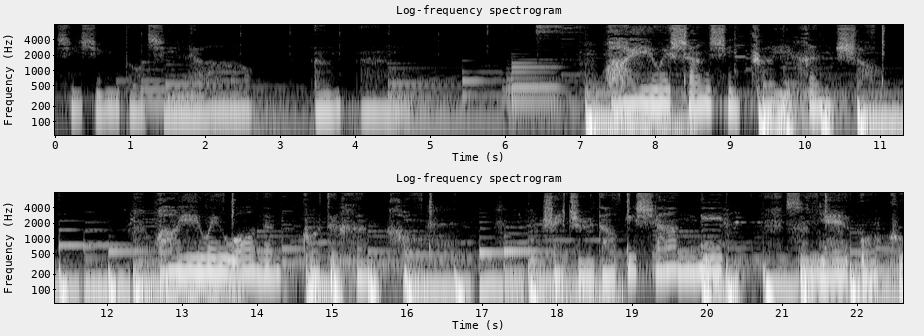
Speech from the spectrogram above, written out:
星星多寂寥。嗯嗯。我以为伤心可以很少，我以为我能过得很好。谁知道一想你，思念无苦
